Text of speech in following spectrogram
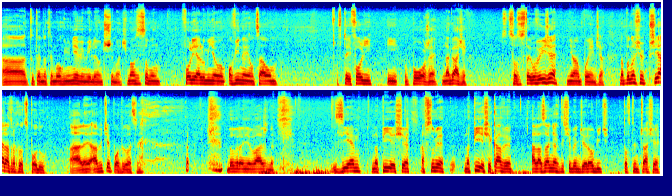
A tutaj na tym ogniu nie wiem ile ją trzymać. Mam ze sobą folię aluminiową, owinę ją całą w tej folii i położę na gazie. Co z tego wyjdzie? Nie mam pojęcia. Na pewno się przyjara trochę od spodu, ale aby ciepło było. Dobra, nieważne. Zjem, napiję się, a w sumie napiję się kawy, a lasagna, gdy się będzie robić, to w tym czasie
